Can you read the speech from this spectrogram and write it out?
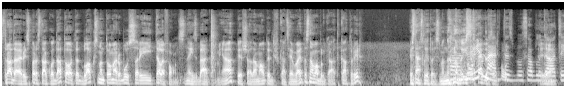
strādāju ar visparastāko datoru, tad blakus man tomēr būs arī telefons neizbēgami ja, pie šādām autentifikācijām. Vai tas nav obligāti? Kā tur ir? Es neesmu lietojis, man nav īsti skaidrs. Vienmēr tas būs obligāti,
